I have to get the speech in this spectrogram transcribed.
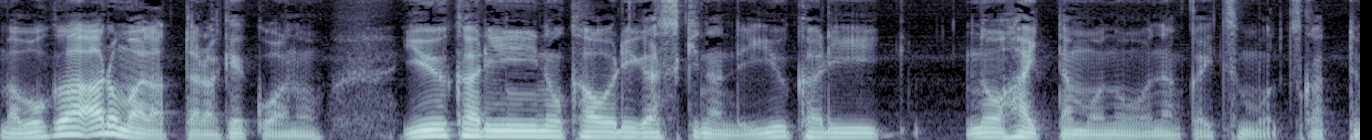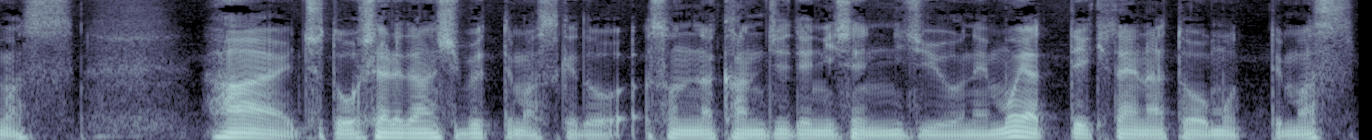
まあ僕はアロマだったら結構あの、ユーカリの香りが好きなんで、ユーカリの入ったものをなんかいつも使ってます。はい。ちょっとおしゃれ男子ぶってますけど、そんな感じで2024年もやっていきたいなと思ってます。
